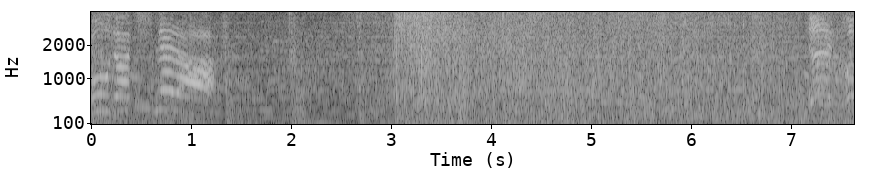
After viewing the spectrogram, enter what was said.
Rudert schneller! Deckung! Ja,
